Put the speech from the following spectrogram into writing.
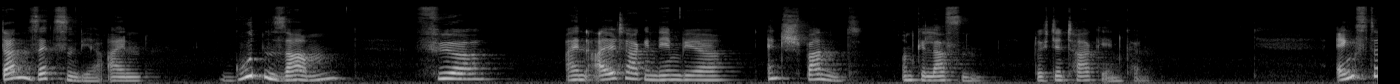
dann setzen wir einen guten Samen für einen Alltag, in dem wir entspannt und gelassen durch den Tag gehen können. Ängste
